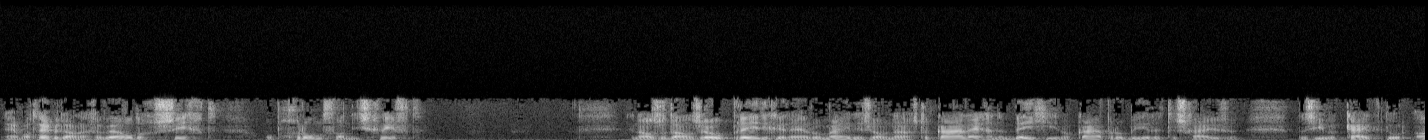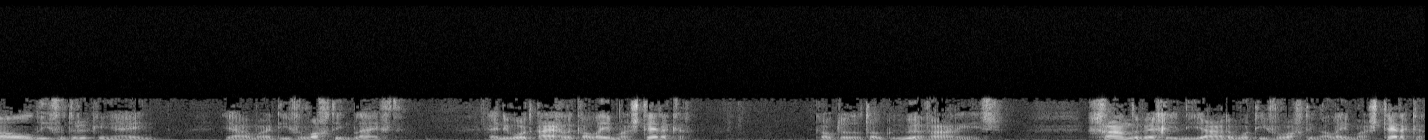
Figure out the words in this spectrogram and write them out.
En wat hebben we dan een geweldig zicht op grond van die schrift. En als we dan zo prediker en Romeinen zo naast elkaar leggen en een beetje in elkaar proberen te schuiven, dan zien we, kijk, door al die verdrukkingen heen, ja, maar die verwachting blijft. En die wordt eigenlijk alleen maar sterker. Ik hoop dat het ook uw ervaring is. Gaandeweg in de jaren wordt die verwachting alleen maar sterker.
